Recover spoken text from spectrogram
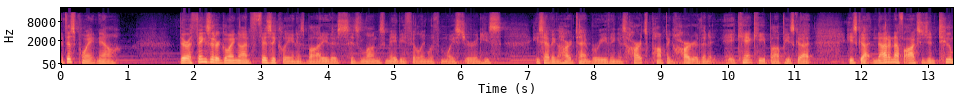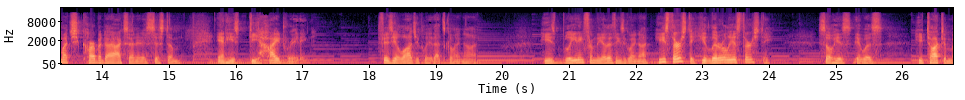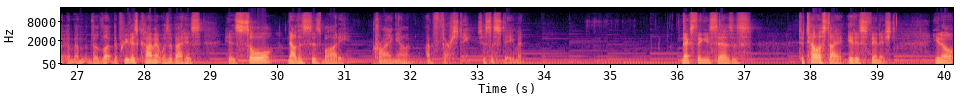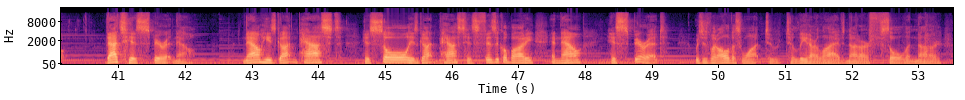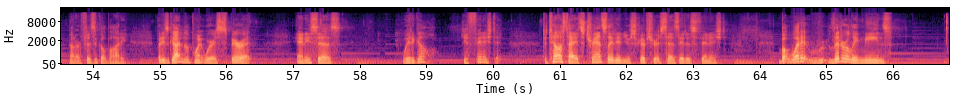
at this point now, there are things that are going on physically in his body. There's his lungs may be filling with moisture, and he's he's having a hard time breathing. His heart's pumping harder than it, it can't keep up. He's got he's got not enough oxygen, too much carbon dioxide in his system, and he's dehydrating. Physiologically, that's going on. He's bleeding from the other things that are going on. He's thirsty. He literally is thirsty. So his it was he talked to um, the, the previous comment was about his his soul. Now this is his body crying out, I'm thirsty. It's just a statement. Next thing he says is tetelestai, it is finished. You know, that's his spirit now. Now he's gotten past his soul, he's gotten past his physical body, and now his spirit, which is what all of us want to, to lead our lives, not our soul and not our, not our physical body. But he's gotten to the point where his spirit, and he says, Way to go. You finished it. Tetelestai, it's translated in your scripture, it says it is finished. But what it r- literally means,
